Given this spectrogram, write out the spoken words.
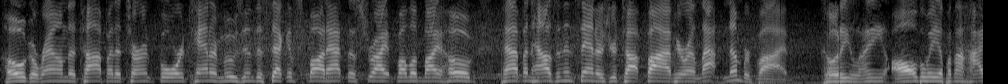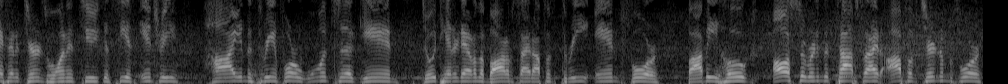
Hogue around the top at a turn four. Tanner moves into the second spot at the stripe, followed by Hogue, Pappenhausen, and Sanders. Your top five here on lap number five. Cody Laney all the way up on the high side of turns one and two. You can see his entry high in the three and four once again. Joey Tanner down on the bottom side off of three and four. Bobby Hogue also running the top side off of turn number four.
